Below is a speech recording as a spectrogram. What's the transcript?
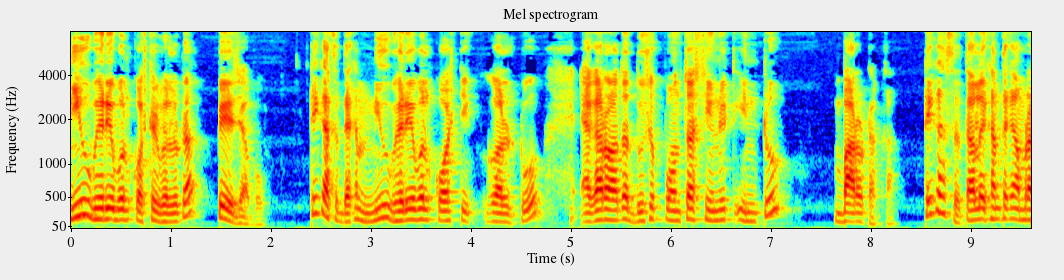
নিউ ভেরিয়েবল কস্টের ভ্যালুটা পেয়ে যাব। ঠিক আছে, দেখেন new variable cost equal to এগারো হাজার দুশো পঞ্চাশ ইউনিট ইন্টু বারো টাকা। ঠিক আছে, তাহলে এখান থেকে আমরা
